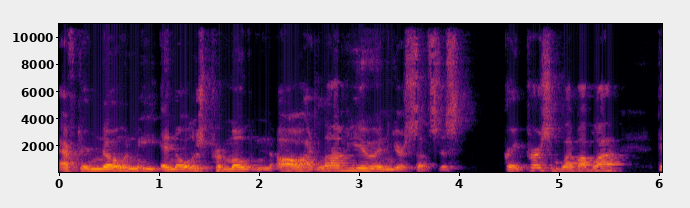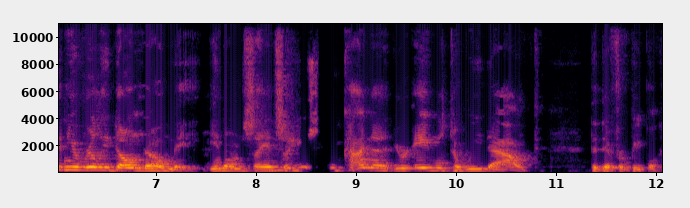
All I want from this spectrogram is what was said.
after knowing me and always promoting, oh, I love you, and you're such this great person, blah blah blah, then you really don't know me. You know what I'm saying? So you, you kind of you're able to weed out the different people.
